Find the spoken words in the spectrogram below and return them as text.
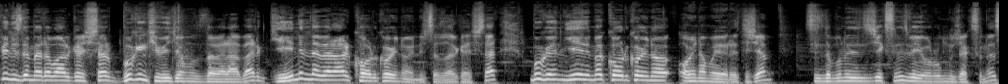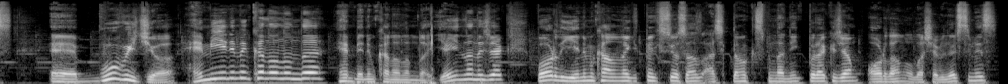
Hepinize merhaba arkadaşlar. Bugünkü videomuzda beraber yeğenimle beraber korku oyunu oynayacağız arkadaşlar. Bugün yeğenime korku oyunu oynamayı öğreteceğim. Siz de bunu izleyeceksiniz ve yorumlayacaksınız. Ee, bu video hem yeğenimin kanalında hem benim kanalımda yayınlanacak. Bu arada yeğenimin kanalına gitmek istiyorsanız açıklama kısmında link bırakacağım. Oradan ulaşabilirsiniz.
